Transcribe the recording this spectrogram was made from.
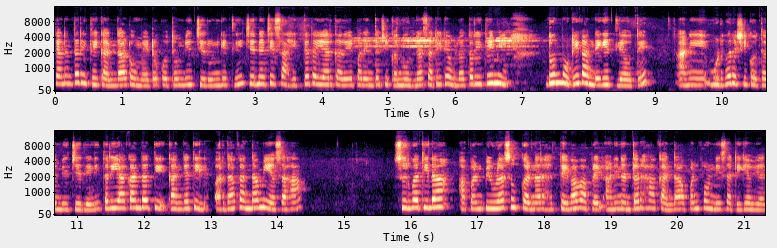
त्यानंतर इथे कांदा टोमॅटो कोथिंबीर चिरून घेतली. चिरण्याचे साहित्य तयार करेपर्यंत चिकन मुरण्यासाठी ठेवलं. तर इथे मी दोन मोठे कांदे घेतले होते. आणि मुठभर अशी कोथिंबीर चिरलेली. तर या कांद्यातील कांद्यातील अर्धा कांदा मी असा हा सुरुवातीला आपण पिवळा सूप करणार आहात तेव्हा वापरेल आणि नंतर हा कांदा आपण फोडणीसाठी घेऊयात.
